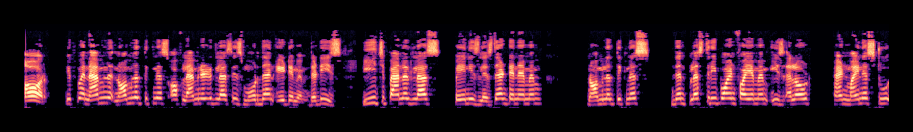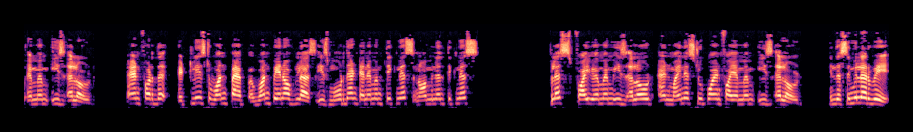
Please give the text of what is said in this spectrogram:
Or if my nominal thickness of laminated glass is more than 8 mm that is each panel glass pane is less than 10 mm nominal thickness then plus 3.5 mm is allowed and minus 2 mm is allowed. And for the at least one pap, one pane of glass is more than 10 mm thickness nominal thickness plus 5 mm is allowed and minus 2.5 mm is allowed. In the similar way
